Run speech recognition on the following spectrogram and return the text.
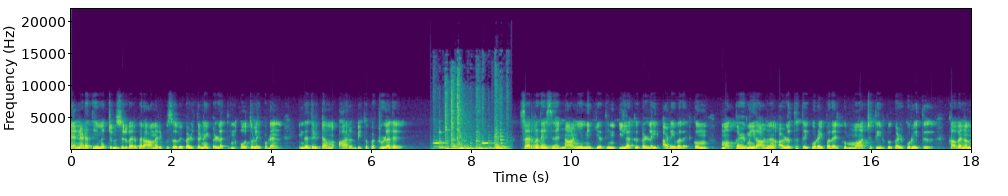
நன்னடத்தை மற்றும் சிறுவர் பராமரிப்பு சேவைகள் திணைக்களத்தின் ஒத்துழைப்புடன் இந்த திட்டம் ஆரம்பிக்கப்பட்டுள்ளது. சர்வதேச நாணய நிதியத்தின் இலக்குகளை அடைவதற்கும் மக்கள் மீதான அழுத்தத்தை குறைப்பதற்கும் மாற்று தீர்வுகள் குறித்து கவனம்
